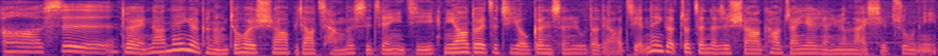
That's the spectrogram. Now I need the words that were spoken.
啊。是对，那那个可能就会需要比较长的时间，以及你要对自己有更深入的了解。那个就真的是需要靠专业人员来协助你。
